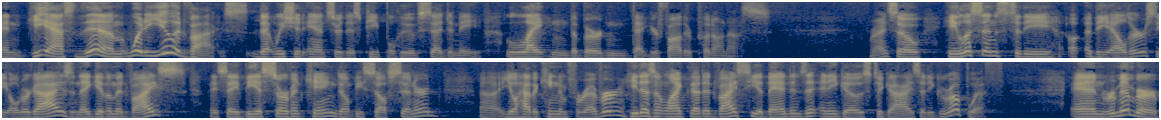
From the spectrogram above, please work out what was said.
And he asked them, What do you advise that we should answer this people who have said to me, Lighten the burden that your father put on us? Right? So he listens to the, uh, the elders, the older guys, and they give him advice. They say, Be a servant king, don't be self centered. Uh, you'll have a kingdom forever. He doesn't like that advice. He abandons it and he goes to guys that he grew up with. And remember,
